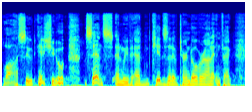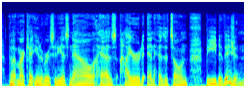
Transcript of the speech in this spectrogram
lawsuit issue since. And we've had kids that have turned over on it. In fact, the Marquette University has now has hired and has its own B division.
